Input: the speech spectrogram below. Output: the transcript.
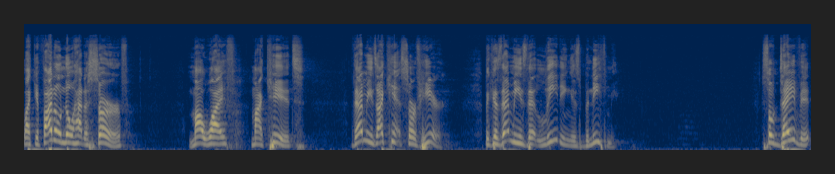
Like if I don't know how to serve my wife, my kids, that means I can't serve here because that means that leading is beneath me. So David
